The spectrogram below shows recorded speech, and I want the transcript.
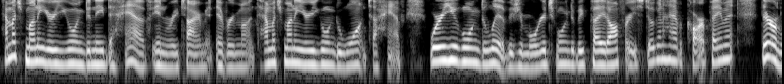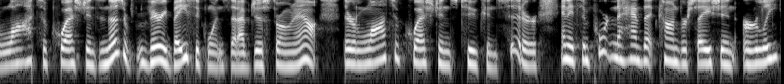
how much money are you going to need to have in retirement every month? How much money are you going to want to have? Where are you going to live? Is your mortgage going to be paid off? Are you still going to have a car payment? There are lots of questions and those are very basic ones that I've just thrown out. There are lots of questions to consider and it's important to have that conversation early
